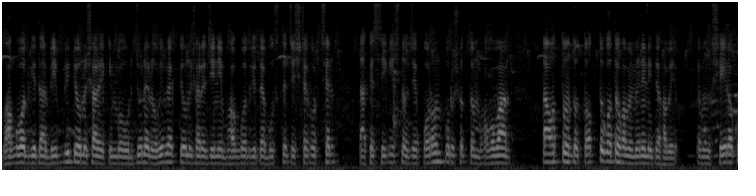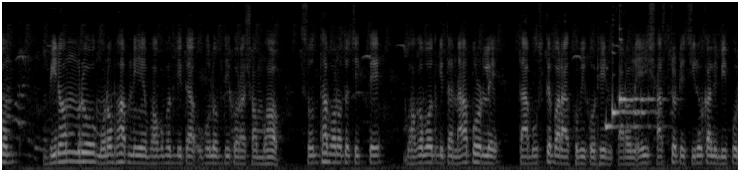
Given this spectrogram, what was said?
ভগবদ্গীতার বিবৃতি অনুসারে কিংবা অর্জুনের অভিব্যক্তি অনুসারে যিনি ভগবদ্গীতা বুঝতে চেষ্টা করছেন, তাকে শ্রীকৃষ্ণ যে পরম পুরুষোত্তম ভগবান তা অত্যন্ত তত্ত্বগতভাবে মেনে নিতে হবে এবং সেই রকম বিনম্র মনোভাব নিয়ে ভগবদ্গীতা উপলব্ধি করা সম্ভব। শ্রদ্ধাবনত চিত্তে ভগবদ্গীতা না পড়লে তা বুঝতে পারা খুবই কঠিন, কারণ এই শাস্ত্রটি চিরকালই বিপুল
